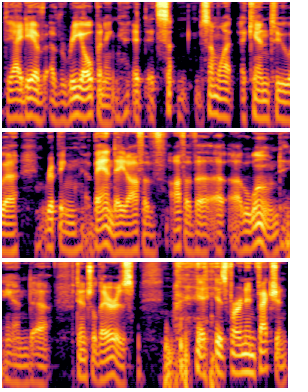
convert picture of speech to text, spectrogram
The idea of, of reopening it, it's somewhat akin to uh, ripping a band-aid off of off of a, a, a wound, and uh, potential there is is for an infection.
